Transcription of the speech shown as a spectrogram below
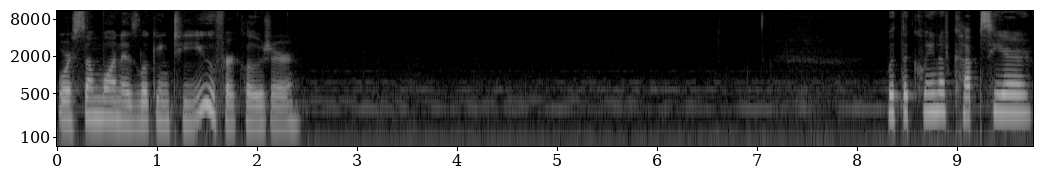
or someone is looking to you for closure. With the Queen of Cups here,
